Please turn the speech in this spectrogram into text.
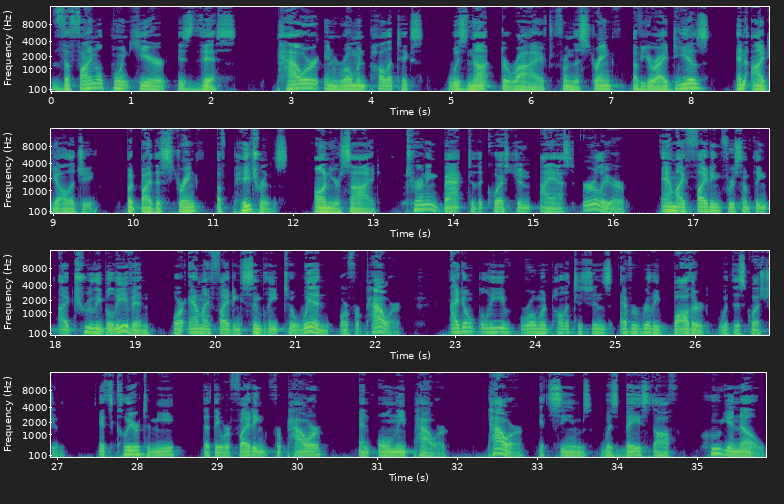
The final point here is this. Power in Roman politics was not derived from the strength of your ideas and ideology, but by the strength of patrons on your side. Turning back to the question I asked earlier, Am I fighting for something I truly believe in, or am I fighting simply to win or for power? I don't believe Roman politicians ever really bothered with this question. It's clear to me that they were fighting for power and only power. Power, it seems, was based off who you know,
